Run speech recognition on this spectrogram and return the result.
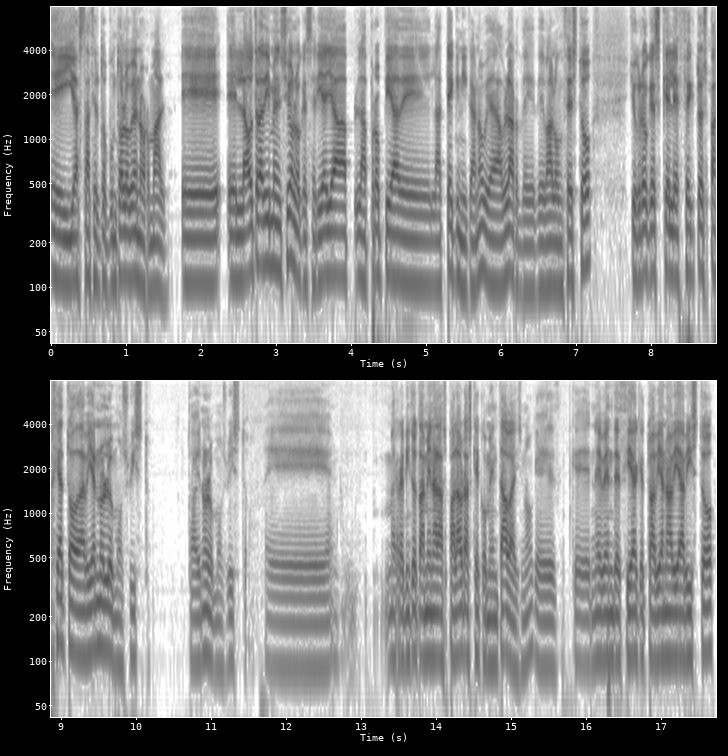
eh, y hasta cierto punto lo veo normal. Eh, en la otra dimensión, lo que sería ya la propia de la técnica, ¿no? Voy a hablar de, baloncesto, yo creo que es que el efecto Espagia todavía no lo hemos visto. Todavía no lo hemos visto. Eh, me remito también a las palabras que comentabais, ¿no? Que, Neven decía que todavía no había visto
